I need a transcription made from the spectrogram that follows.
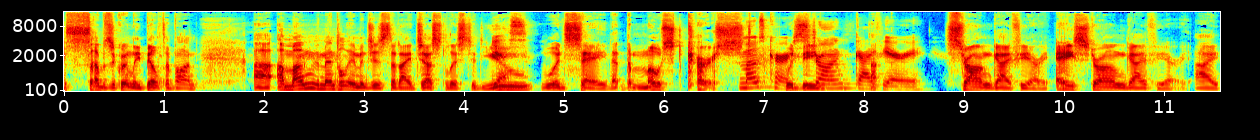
subsequently built upon. Uh, among the mental images that I just listed, you Yes. would say that the most cursed, most would cursed be strong guy fieri strong Guy Fieri, a strong Guy Fieri. I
